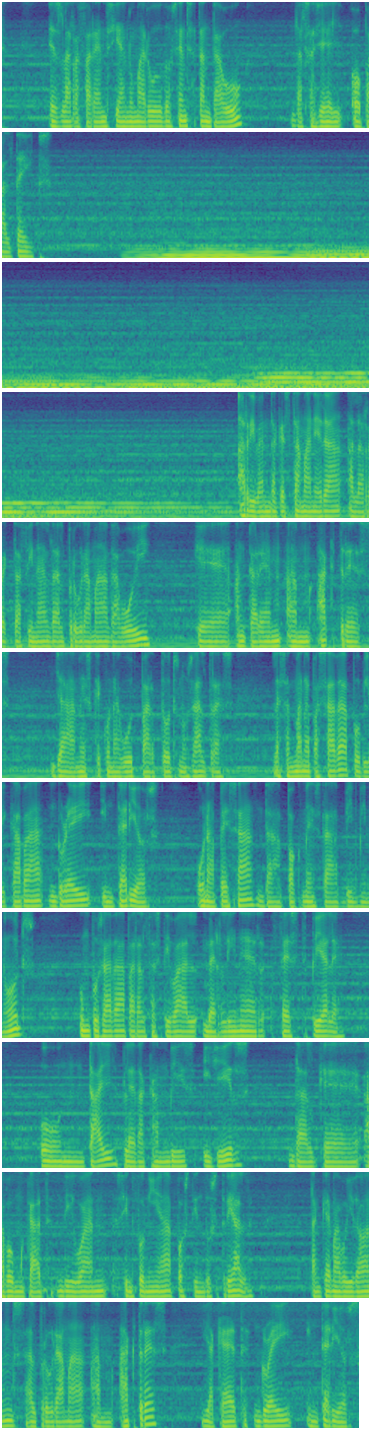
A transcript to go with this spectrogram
és la referència número 271 del segell Opal Tapes. Arribem d'aquesta manera a la recta final del programa d'avui que encarem amb Actres, ja més que conegut per tots nosaltres. La setmana passada publicava Grey Interiors, una peça de poc més de 20 minuts composada per al festival Berliner Festspiele, un tall ple de canvis i girs del que a Bumcat diuen sinfonia postindustrial, Tanquem avui, doncs, el programa amb Actres i aquest Grey Interiors.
